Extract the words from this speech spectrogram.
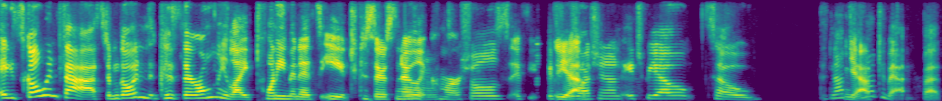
It's going fast. I'm going because they're only like 20 minutes each because there's no mm-hmm. like commercials if you, if you're watching on HBO. So it's not too, yeah. not too bad, but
